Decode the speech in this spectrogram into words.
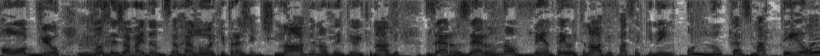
óbvio que Uhum. você já vai dando seu hello aqui pra gente. 998900989. Faça que nem o Lucas Mateus. Oi,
